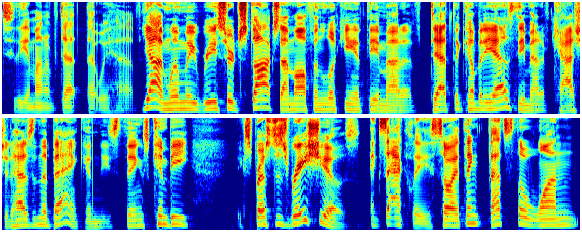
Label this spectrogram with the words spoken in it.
to the amount of debt that we have. Yeah, and when we research stocks, I'm often looking at the amount of debt the company has, the amount of cash it has in the bank, and these things can be expressed as ratios. Exactly. So I think that's the one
